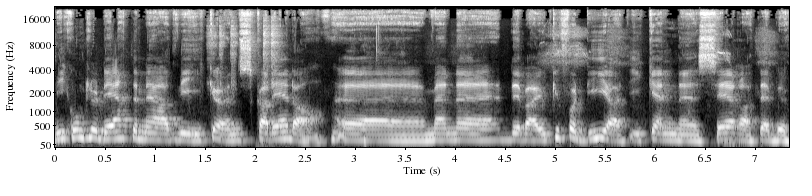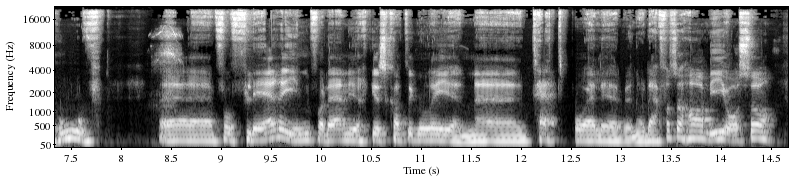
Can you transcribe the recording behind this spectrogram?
Vi konkluderte med at vi ikke ønska det, da. Men det var jo ikke fordi at ikke en ser at det er behov for flere innenfor den yrkeskategorien tett på eleven. Og Derfor så har vi også Eh,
